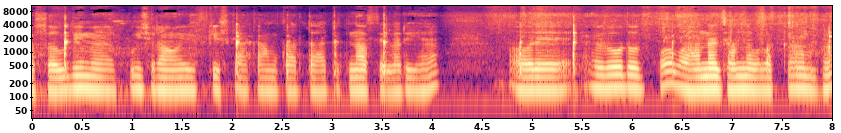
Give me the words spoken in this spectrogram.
सऊदी में पूछ रहा हूँ किसका काम करता है, कितना सैलरी है? और रोड वोड पर बहाना झाड़ने वाला काम है।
